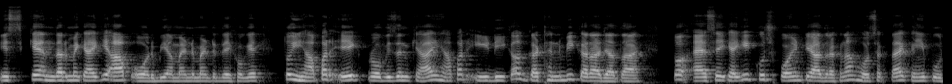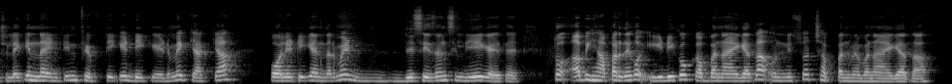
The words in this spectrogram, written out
इसके अंदर में क्या है कि आप और भी अमेंडमेंट देखोगे। तो यहाँ पर एक प्रोविज़न क्या है, यहाँ पर ईडी का गठन भी करा जाता है। तो ऐसे क्या है कि कुछ पॉइंट याद रखना, हो सकता है कहीं पूछ ले कि 1950 के डिकेड में क्या क्या पॉलिटी के अंदर में डिसीजंस लिए गए थे। तो अब यहाँ पर देखो ईडी को कब बनाया गया था? उन्नीस सौ छप्पन में बनाया गया था।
